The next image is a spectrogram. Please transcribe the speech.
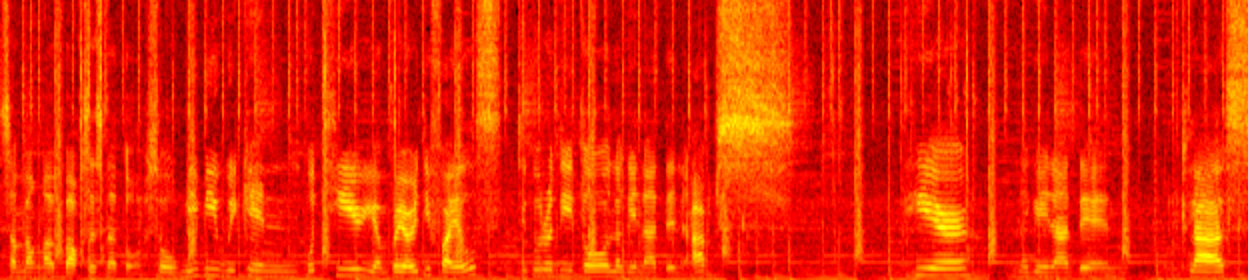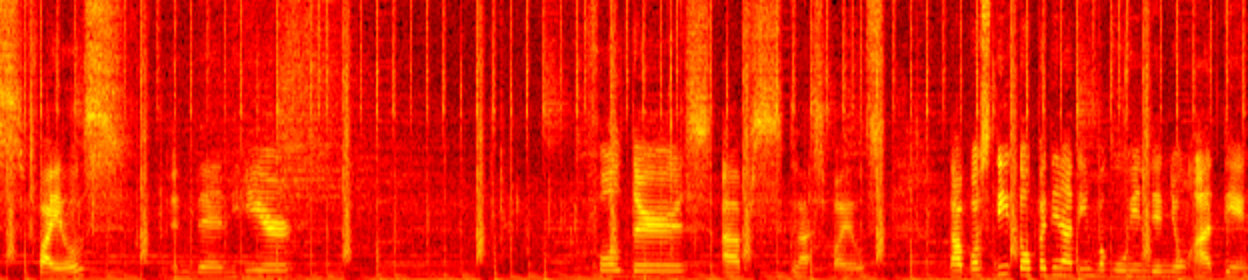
sa mga boxes na to. So, maybe we can put here yung priority files. Siguro dito, lagay natin apps. Here, lagay natin class files. And then here, folders, apps, class files. Tapos dito, pwede natin baguhin din yung ating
